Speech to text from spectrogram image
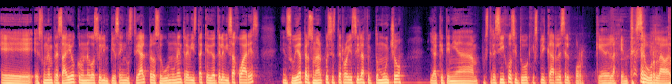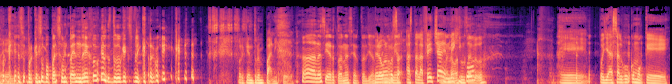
eh, es un empresario con un negocio de limpieza industrial, pero según una entrevista que dio a Televisa Juárez, en su vida personal, pues este rollo sí le afectó mucho, ya que tenía pues tres hijos y tuvo que explicarles el por qué de la gente se burlaba de él. Porque su papá es un pendejo, güey. Les tuvo que explicar, güey. Porque entró en pánico, güey. No, no es cierto, no es cierto. Yo Pero bueno, pues miedo. hasta la fecha en México, eh, pues ya es algo como que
